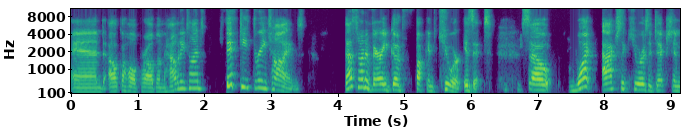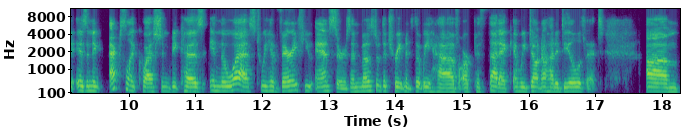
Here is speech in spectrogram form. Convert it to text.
and alcohol problem. How many times? 53 times. That's not a very good fucking cure, is it? So, what actually cures addiction is an excellent question because in the West, we have very few answers, and most of the treatments that we have are pathetic and we don't know how to deal with it. Um,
